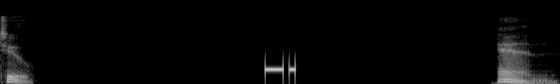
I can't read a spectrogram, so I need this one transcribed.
Two. N.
